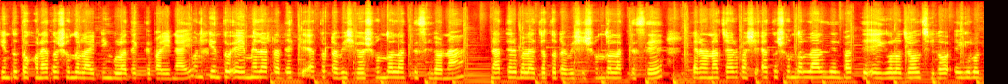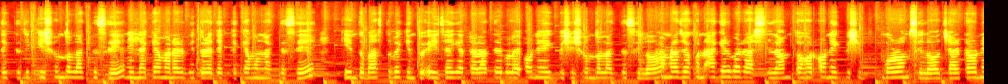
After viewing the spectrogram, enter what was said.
কিন্তু তখন এত সুন্দর লাইটিংগুলা দেখতে পারি নাই। কিন্তু এই মেলাটা দেখতে এতটা বেশিও সুন্দর লাগতেছিল না। রাতের বেলায় যতটা বেশি সুন্দর লাগতেছে, কেননা চারপাশে এত সুন্দর লাল নীল বাতি এইগুলো জ্বলছিল এগুলো দেখতে যে কি সুন্দর লাগতেছে। নিনা ক্যামেরার ভিতরে দেখতে কেমন লাগতেছে, কিন্তু বাস্তবে কিন্তু এই জায়গাটা রাতের বেলায় অনেক বেশি সুন্দর লাগতেছিল। আমরা যখন আগের বার আসছিলাম, তখন অনেক বেশি গরম ছিল, যার কারণে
